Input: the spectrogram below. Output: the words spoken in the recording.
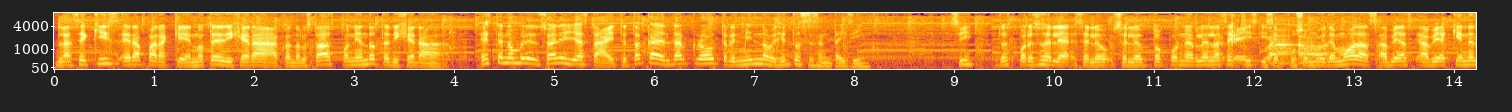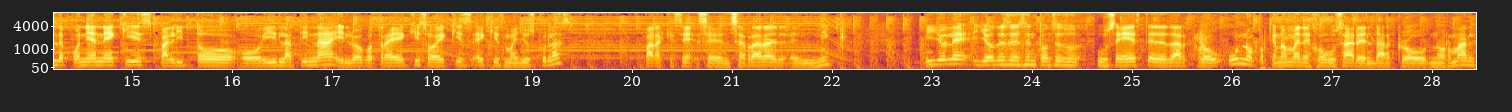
las X era para que no te dijera, cuando lo estabas poniendo, te dijera este nombre de usuario y ya está. Y te toca el Dark Crow 3965. Sí, entonces por eso se le, se le, se le optó ponerle las X y se puso muy de modas. Había, había quienes le ponían X, palito o I latina y luego trae X o X, X mayúsculas para que se, se encerrara el, el nick. Y yo le yo desde ese entonces usé este de Dark Crow 1 porque no me dejó usar el Dark Crow normal.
